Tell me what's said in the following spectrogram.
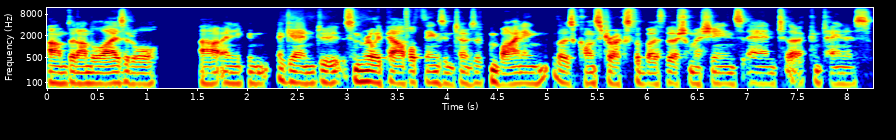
um, that underlies it all. Uh, and you can, again, do some really powerful things in terms of combining those constructs for both virtual machines and uh, containers.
